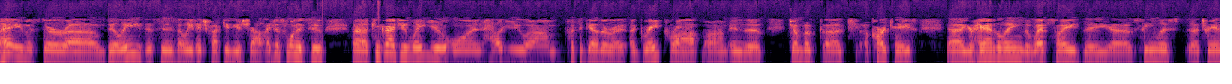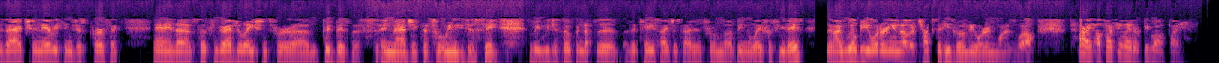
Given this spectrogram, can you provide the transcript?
Hey, Mr. Uh, Billy, this is Elliot Hitchcock. Give you a shout. I just wanted to uh, congratulate you on how you um, put together a, a great prop um, in the jumbo uh, card case. Uh, your handling, the website, the uh, seamless uh, transaction, everything just perfect. And uh, so, congratulations for um, good business in Magic. That's what we need to see. We, we just opened up the the case. I just got in from uh, being away for a few days, and I will be ordering another. Chuck said he's going to be ordering one as well. All right, I'll talk to you later. Be well. Bye.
